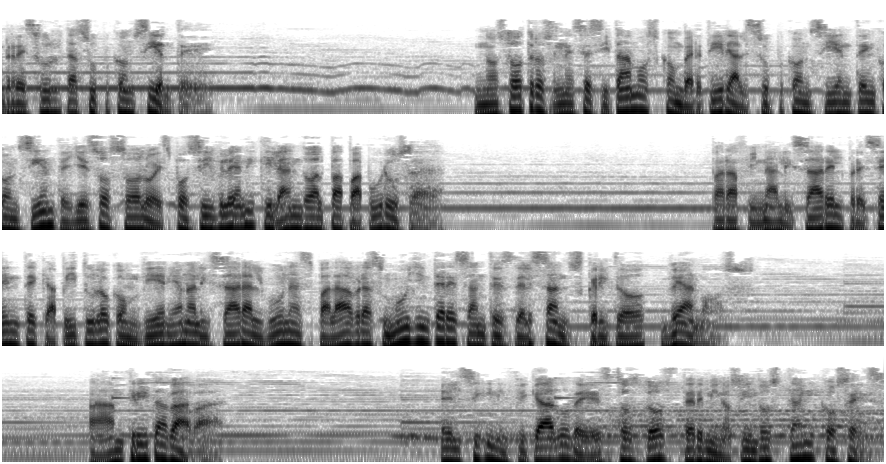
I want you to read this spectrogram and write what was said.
Resulta subconsciente. Nosotros necesitamos convertir al subconsciente en consciente y eso solo es posible aniquilando al Papapurusa. Para finalizar el presente capítulo conviene analizar algunas palabras muy interesantes del sánscrito, veamos. Amkrita Baba. El significado de estos dos términos indostánicos es,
